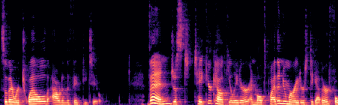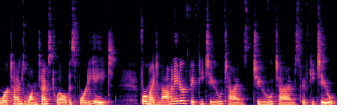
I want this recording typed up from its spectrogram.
So there were 12 out of the 52. Then just take your calculator and multiply the numerators together. 4 times 1 times 12 is 48. For my denominator, 52 times 2 times 52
